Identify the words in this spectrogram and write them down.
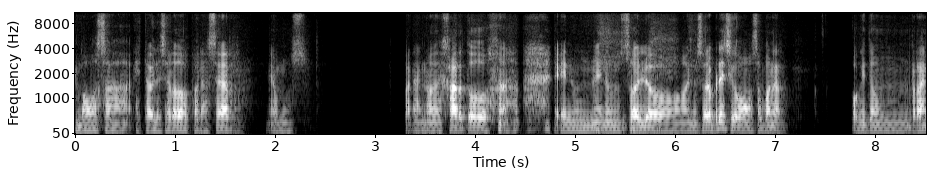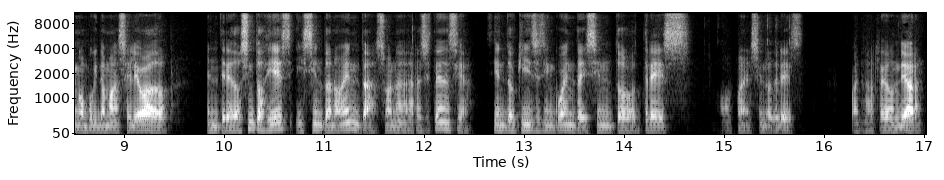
vamos a establecer dos para hacer, digamos, para no dejar todo en un, en un solo, en un solo precio. Vamos a poner poquito, un rango un poquito más elevado. Entre 210 y 190, zona de resistencia. 115, 50 y 103. Vamos a poner 103 para redondear.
